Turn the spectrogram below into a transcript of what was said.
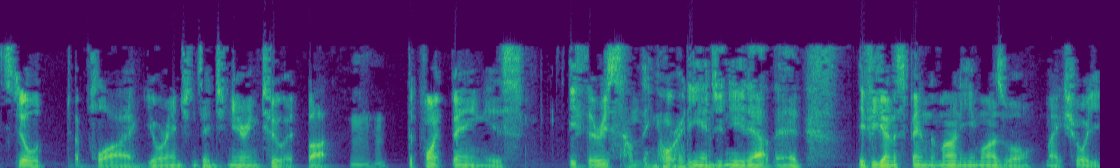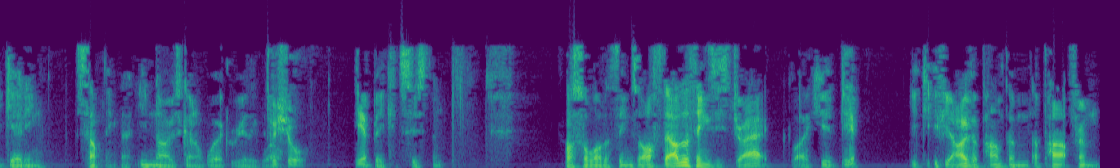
still apply your engine's engineering to it. But hmm the point being is, if there is something already engineered out there, if you're going to spend the money, you might as well make sure you're getting something that you know is going to work really well For sure. and be consistent. Costs a lot of things off. The other things is drag. Like you, Yep. you if you over pump them, apart from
